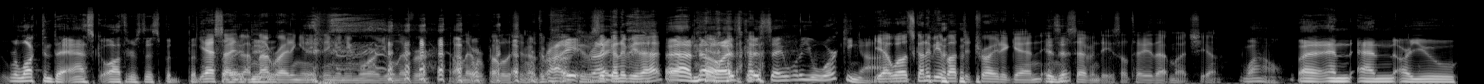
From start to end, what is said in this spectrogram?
reluctant to ask authors this, but but Yes, but I, I'm not writing anything anymore. You'll never, I'll never publish another Right, book. Is right. it going to be that? Uh, no, I was going to say, what are you working on? Yeah, well, it's going to be about Detroit again in Is the it? 70s. I'll tell you that much. Yeah. Wow. Uh, and and are you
